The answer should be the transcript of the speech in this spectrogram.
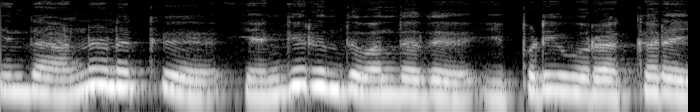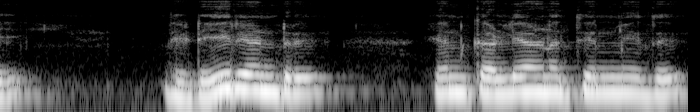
இந்த அண்ணனுக்கு எங்கிருந்து வந்தது இப்படி ஒரு அக்கறை? திடீரென்று என் கல்யாணத்தின் மீது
